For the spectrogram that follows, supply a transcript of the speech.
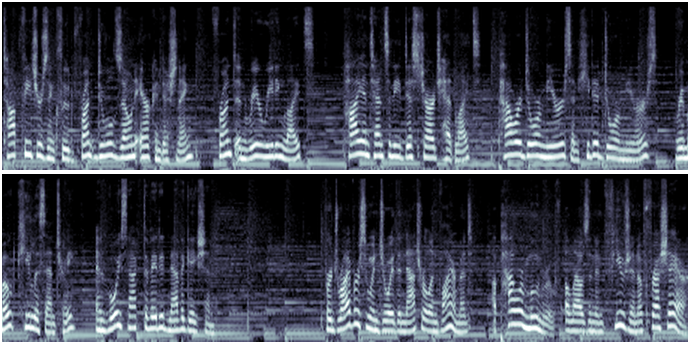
Top features include front dual-zone air conditioning, front and rear reading lights, high-intensity discharge headlights, power door mirrors and heated door mirrors, remote keyless entry, and voice-activated navigation. For drivers who enjoy the natural environment, a power moonroof allows an infusion of fresh air.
